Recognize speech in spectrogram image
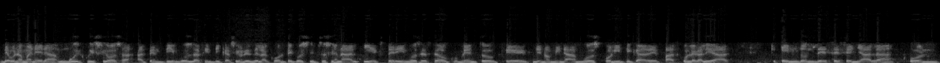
de una manera muy juiciosa, atendimos las indicaciones de la Corte Constitucional y expedimos este documento que denominamos Política de Paz con Legalidad, en donde se señala con,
